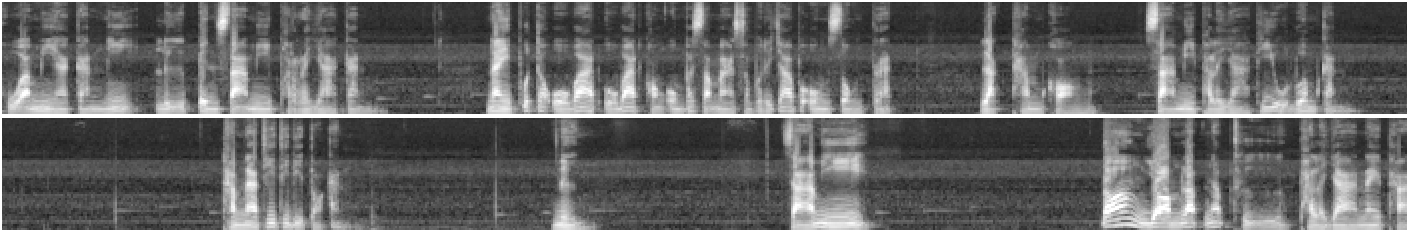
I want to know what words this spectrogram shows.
ผัวเมียกันนี่ หรือเป็นสามีภรรยากัน ในพุทธโอวาทโอวาทขององค์พระสัมมาสัมพุทธเจ้าพระองค์ทรงตรัส หลักธรรมของสามีภรรยาที่อยู่ร่วมกันทำหน้าที่ที่ดีต่อกันหนึ่ง สามี ต้องยอมรับนับถือภรรยาในฐา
